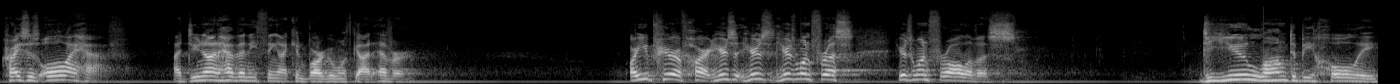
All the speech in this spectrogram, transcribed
Christ is all I have. I do not have anything I can bargain with God ever. Are you pure of heart? Here's, here's, here's one for us. Here's one for all of us. Do you long to be holy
